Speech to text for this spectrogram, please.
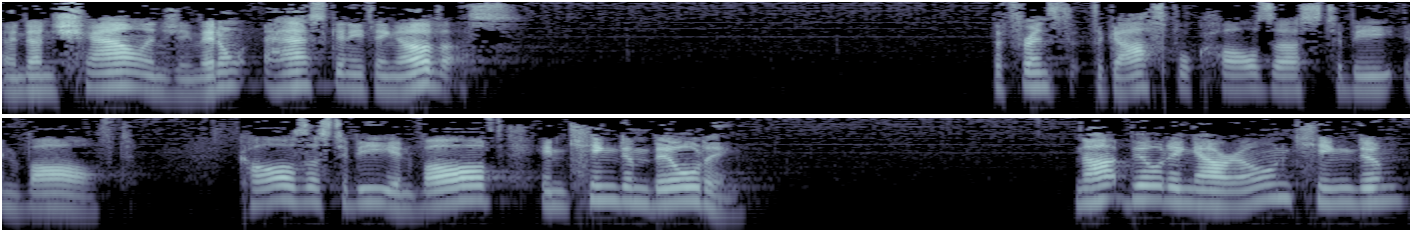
and unchallenging. They don't ask anything of us. But, friends, the gospel calls us to be involved, calls us to be involved in kingdom building. Not building our own kingdom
